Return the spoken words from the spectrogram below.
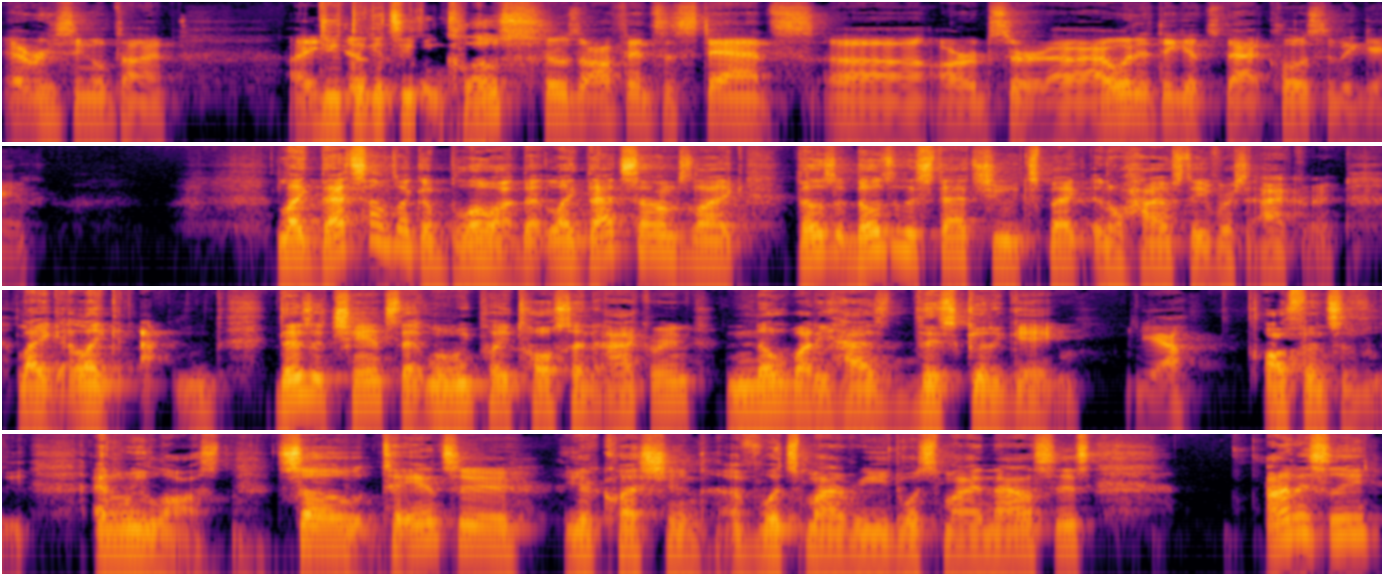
every single time? Like, Do you think it's even close? Those offensive stats uh, are absurd. I, I wouldn't think it's that close of a game. Like that sounds like a blowout. That like that sounds like those are those are the stats you expect in Ohio State versus Akron. Like like there's a chance that when we play Tulsa and Akron, nobody has this good a game. Yeah. offensively, and we lost. So to answer your question of what's my read, what's my analysis, honestly,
